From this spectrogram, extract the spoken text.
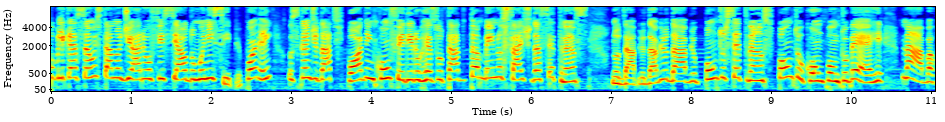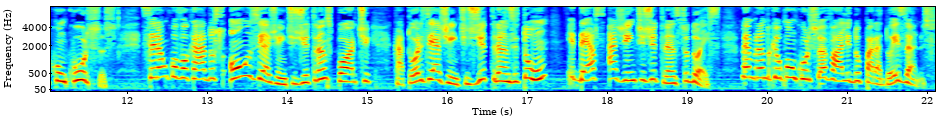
Publicação está no Diário Oficial do município. Porém, os candidatos podem conferir o resultado também no site da Cetrans, no www.cetrans.com.br, na aba Concursos. Serão convocados 11 agentes de transporte, 14 agentes de trânsito 1 e 10 agentes de trânsito 2. Lembrando que o concurso é válido para dois anos.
